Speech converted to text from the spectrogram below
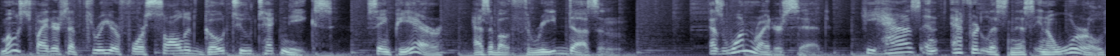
Most fighters have three or four solid go to techniques. St. Pierre has about three dozen. As one writer said, he has an effortlessness in a world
